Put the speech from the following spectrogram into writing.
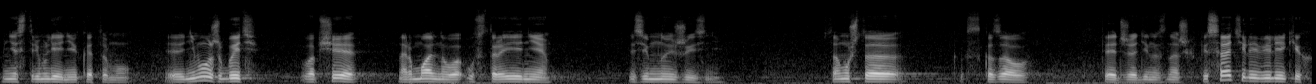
вне стремления к этому. Э, не может быть вообще нормального устроения земной жизни. Потому что, как сказал опять же, один из наших писателей великих.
